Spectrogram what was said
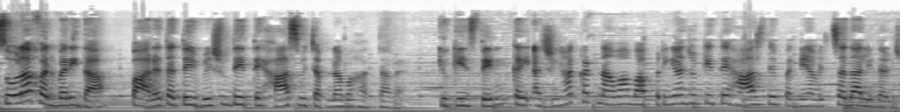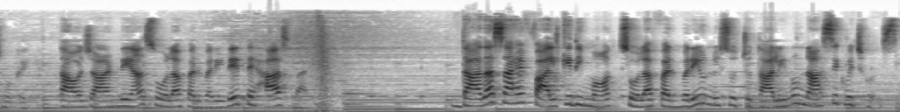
16 ਫਰਵਰੀ ਦਾ ਭਾਰਤ ਅਤੇ ਵਿਸ਼ਵ ਦੇ ਇਤਿਹਾਸ ਵਿੱਚ ਆਪਣਾ ਮਹੱਤਵ ਹੈ, ਕਿਉਂਕਿ ਇਸ ਦਿਨ ਕਈ ਅਜਿਹੀਆਂ ਘਟਨਾਵਾਂ ਵਾਪਰੀਆਂ ਜੋ ਕਿ ਇਤਿਹਾਸ ਦੇ ਪੰਨਿਆਂ ਵਿੱਚ ਸਦਾ ਲਈ ਦਰਜ ਹੋ ਗਈਆਂ। ਤਾਂ ਉਹ ਜਾਣਦੇ ਹਾਂ 16 ਫਰਵਰੀ ਦੇ ਇਤਿਹਾਸ ਬਾਰੇ। ਦਾਦਾ ਸਾਹਿਬ ਫਾਲਕੇ ਦੀ ਮੌਤ 16 ਫਰਵਰੀ 1944 ਨੂੰ ਨਾਸਿਕ ਵਿੱਚ ਹੋਈ ਸੀ।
